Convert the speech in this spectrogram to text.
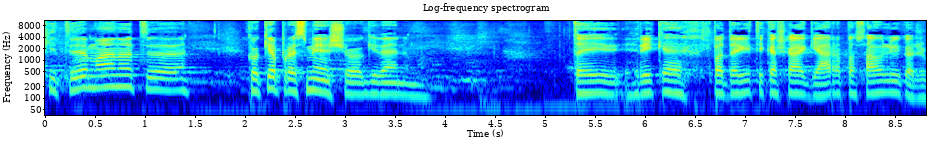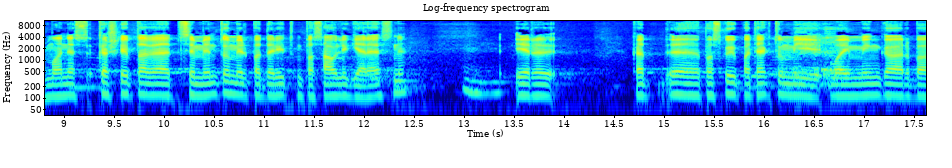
kiti manot, e, kokia prasmė šio gyvenimo? Tai reikia padaryti kažką gerą pasauliui, kad žmonės kažkaip tave atsimintum ir padarytum pasaulį geresnį. Ir kad e, paskui patektum į laimingą arba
